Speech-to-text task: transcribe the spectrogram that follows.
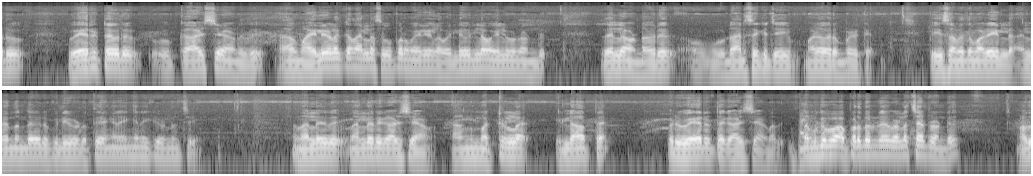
ഒരു വേറിട്ട ഒരു കാഴ്ചയാണിത്. ആ മയിലുകളൊക്കെ നല്ല സൂപ്പർ മയിലുകളാണ് വലിയ വലിയ മയിലുകളുണ്ട്. ഇതെല്ലാം ഉണ്ട്. അവർ ഡാൻസൊക്കെ ചെയ്യും മഴ വരുമ്പോഴൊക്കെ. ഇപ്പോൾ ഈ സമയത്ത് മഴയില്ല. അല്ലെന്നുണ്ടെങ്കിൽ ഒരു പിലി കൊടുത്ത് അങ്ങനെ ഇങ്ങനെയൊക്കെയുള്ള ചെയ്യും. നല്ലത് നല്ലൊരു കാഴ്ചയാണ്. അങ്ങ് മറ്റുള്ള ഇല്ലാത്ത ഒരു വേറിട്ട കാഴ്ചയാണത്. നമുക്കിപ്പോൾ അപ്പുറത്തുണ്ട് വെള്ളച്ചാട്ടമുണ്ട്. അത്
